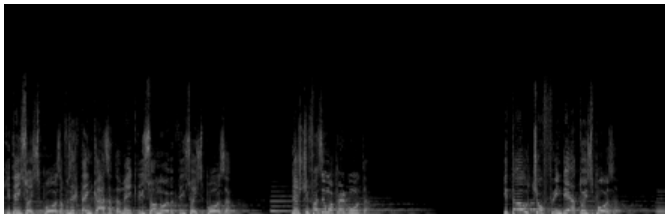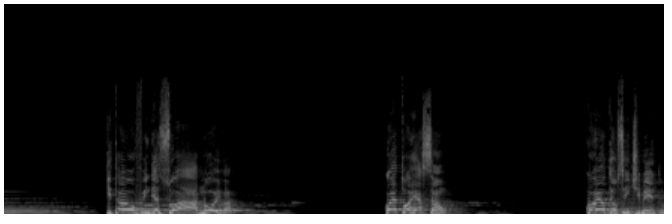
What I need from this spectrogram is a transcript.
que tem sua esposa, você que está em casa também, que tem sua noiva, que tem sua esposa, deixa eu te fazer uma pergunta. Que tal te ofender a tua esposa? Que tal ofender sua noiva? Qual é a tua reação? Qual é o teu sentimento?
